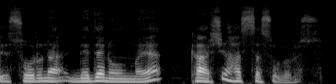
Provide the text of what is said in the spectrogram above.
e, soruna neden olmaya karşı hassas oluruz.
